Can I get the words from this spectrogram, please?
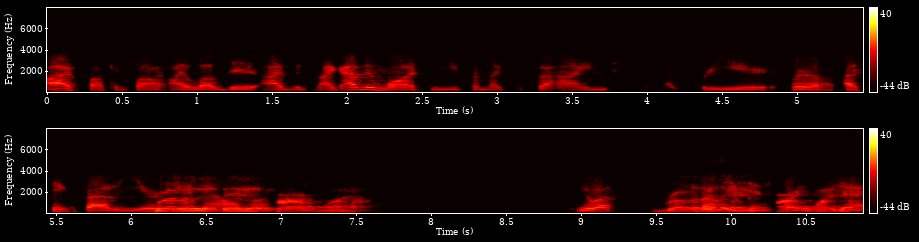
I fucking saw. I loved it. I've been like I've been watching you from like behind like for year for I think about a year. Brotherly now. part one. You what? Brotherly, Brotherly Sins part, one. Yeah,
